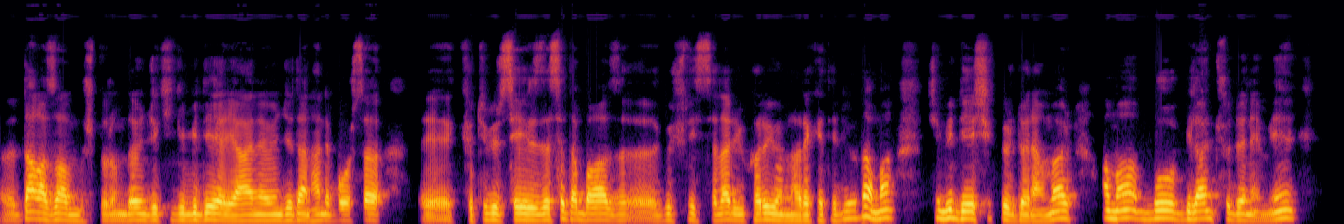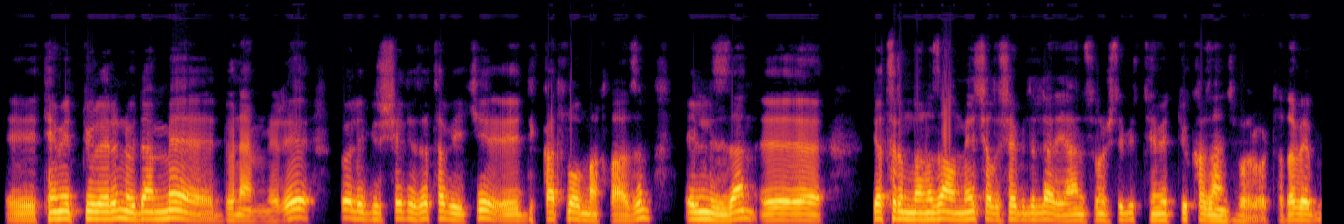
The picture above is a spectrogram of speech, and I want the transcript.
e, da azalmış durumda. Önceki gibi değil yani önceden hani borsa e, kötü bir seyir izlese de bazı e, güçlü hisseler yukarı yönlü hareket ediyordu ama şimdi değişik bir dönem var. Ama bu bilanço dönemi e, temettülerin ödenme dönemleri böyle bir şeyde de tabii ki e, dikkatli olmak lazım. Elinizden e, yatırımlarınızı almaya çalışabilirler. Yani sonuçta bir temettü kazancı var ortada ve bu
